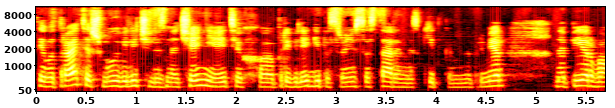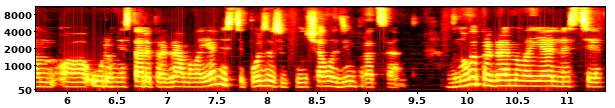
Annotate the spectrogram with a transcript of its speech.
ты его тратишь, мы увеличили значение этих а, привилегий по сравнению со старыми скидками. Например, на первом уровне старой программы лояльности пользователь получал 1%. В новой программе лояльности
